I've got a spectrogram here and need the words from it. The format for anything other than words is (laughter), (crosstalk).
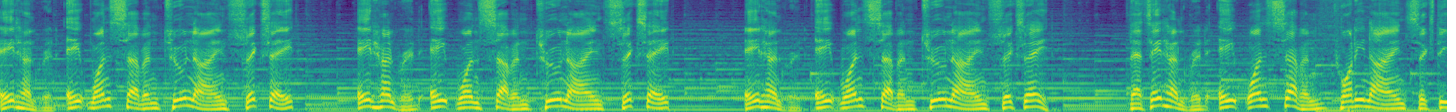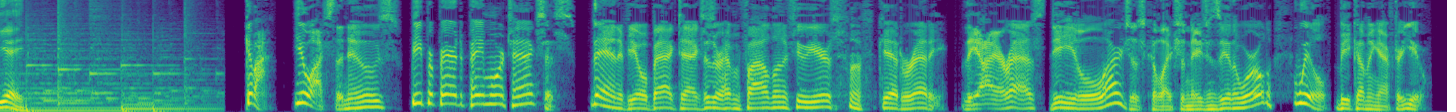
800 817 2968. 800 817 2968. 800 817 2968. That's 800 817 2968. Come on, you watch the news. Be prepared to pay more taxes. Then, if you owe back taxes or haven't filed in a few years, (laughs) get ready. The IRS, the largest collection agency in the world, will be coming after you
